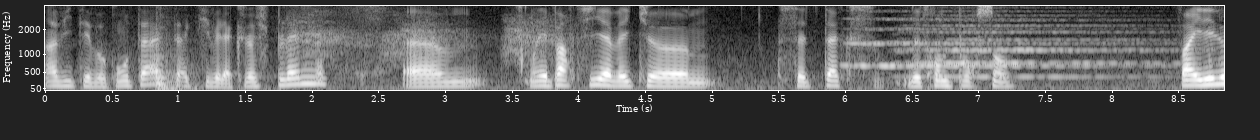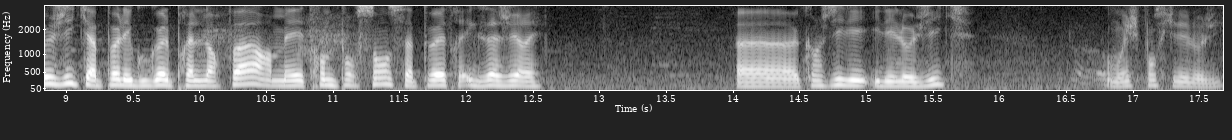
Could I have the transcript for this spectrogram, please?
inviter vos contacts, activer la cloche pleine. on est parti avec cette taxe de 30%. Enfin, il est logique qu'Apple et Google prennent leur part, mais 30%, ça peut être exagéré. Euh, quand je dis il est, logique, oui, je pense qu'il est logique.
